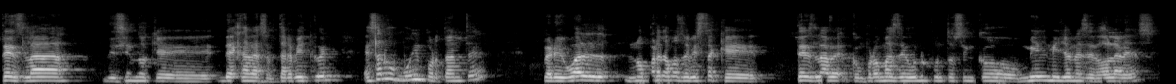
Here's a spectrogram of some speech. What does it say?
Tesla diciendo que deja de aceptar Bitcoin, es algo muy importante, pero igual no perdamos de vista que Tesla compró más de 1.5 mil millones de dólares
